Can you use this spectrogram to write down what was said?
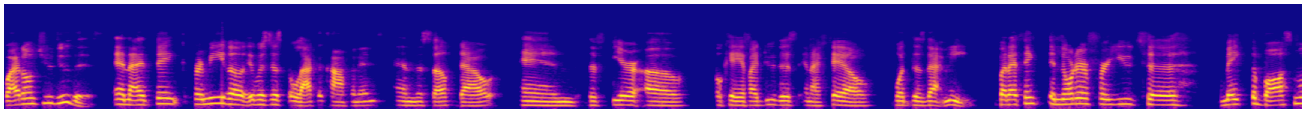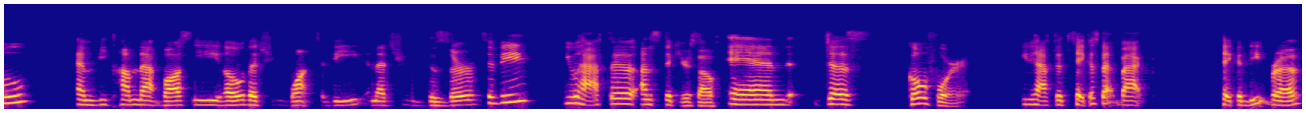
Why don't you do this? And I think for me, though, it was just the lack of confidence and the self doubt and the fear of, okay, if I do this and I fail, what does that mean? But I think in order for you to make the boss move and become that boss CEO that you want to be and that you deserve to be, you have to unstick yourself and just go for it. You have to take a step back, take a deep breath,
